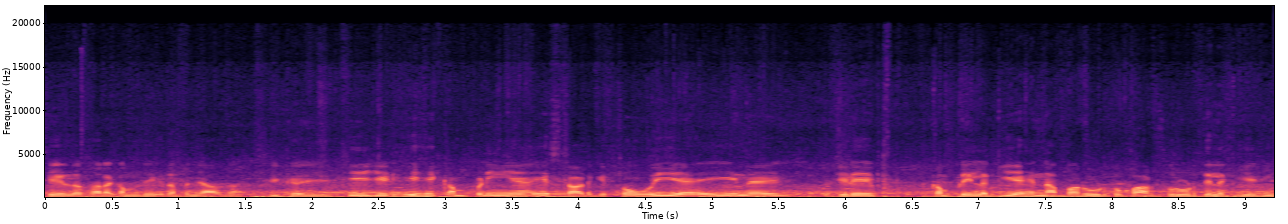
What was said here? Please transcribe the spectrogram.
ਸੇਲ ਦਾ ਸਾਰਾ ਕੰਮ ਦੇਖਦਾ ਪੰਜਾਬ ਦਾ। ਠੀਕ ਹੈ ਜੀ। ਕਿ ਜਿਹੜੀ ਇਹ ਕੰਪਨੀ ਹੈ ਇਹ ਸਟਾਰਟ ਕਿੱਥੋਂ ਹੋਈ ਹੈ? ਇਹਨੇ ਜਿਹੜੇ ਕੰਪਨੀ ਲੱਗੀ ਹੈ ਇਹ ਨਾਭਾ ਰੋਡ ਤੋਂ ਭਾਰਤਪੁਰ ਰੋਡ ਤੇ ਲੱਗੀ ਹੈ ਜੀ।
